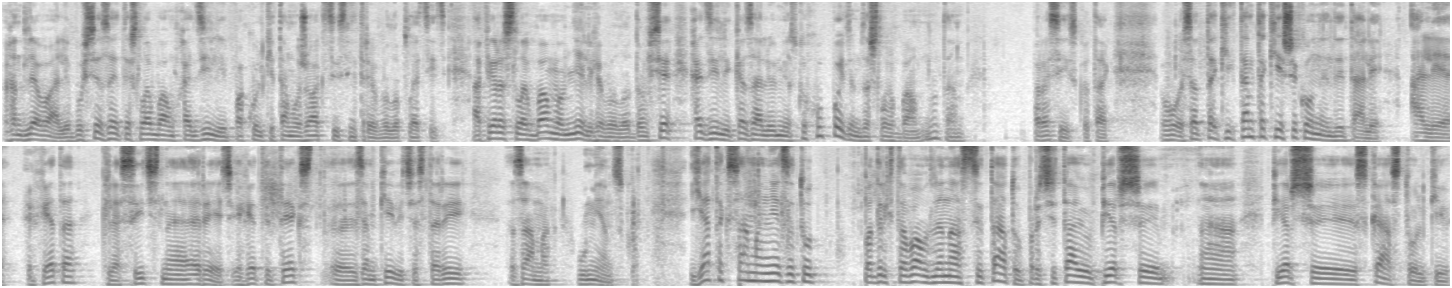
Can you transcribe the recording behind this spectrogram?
гандлявалі бо все за этой шлагбам хадзілі паколькі там ужо акцыз не трэба было плаціць а перад шлагбамам нельга было да все хадзілі казалі ў меску ху пойдзем за шлагбам ну там па-расійску так. Вось ад такіх там такія шыкоўныя дэталі але гэта класычная рэч гэты тэкст зямкевіча стары замак у менску я таксама недзе тут падрыхтаваў для нас цытату прачытаю першы першы сказ толькі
